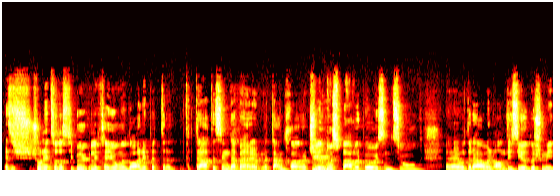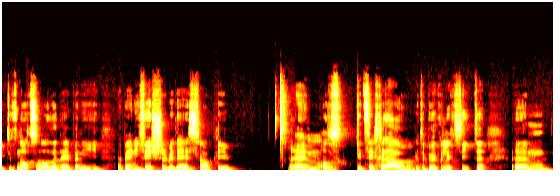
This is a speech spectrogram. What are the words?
Es ist schon nicht so, dass die bürgerlichen Jungen gar nicht vertreten sind. Eben, man denkt an Jill mhm. Nussbaumer bei uns im Zug äh, oder auch an Andi Silberschmidt auf nationaler Ebene, Benny Fischer bei der SVP. Ähm, also es gibt sicher auch bei der bürgerlichen Seite ähm,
